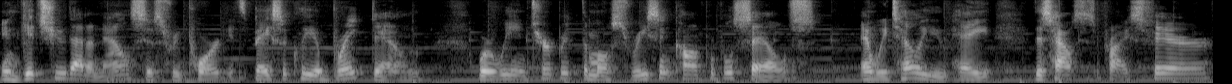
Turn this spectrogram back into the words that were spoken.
and get you that analysis report. It's basically a breakdown where we interpret the most recent comparable sales and we tell you, hey, this house is priced fair,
